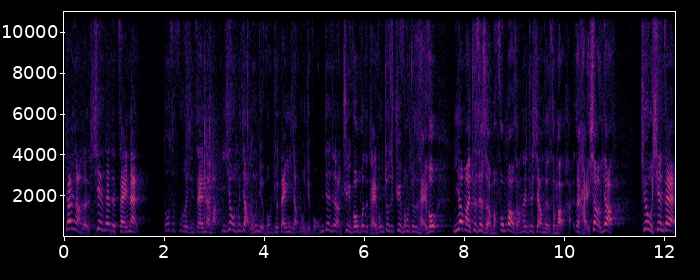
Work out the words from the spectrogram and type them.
刚讲的现在的灾难。都是复合型灾难吗？以前我们讲龙卷风就单一讲龙卷风，我们现在讲飓风或者台风就是飓风就是台风，你要么就是什么风暴潮，那就像那什么海海啸一样。结果现在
